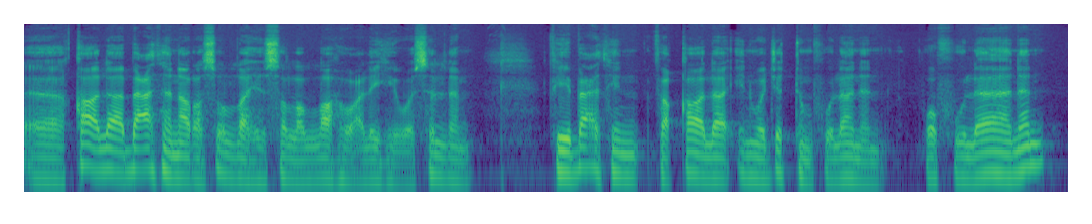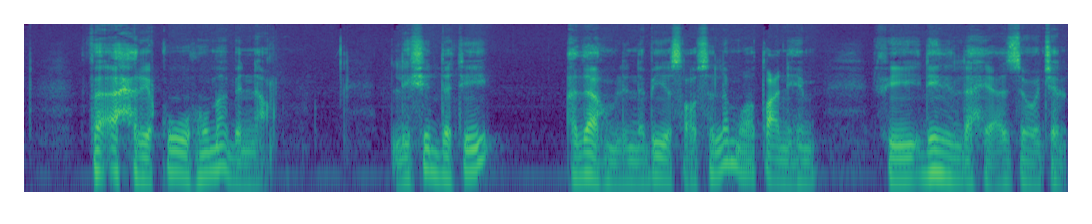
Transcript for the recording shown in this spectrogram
آه، قال بعثنا رسول الله صلى الله عليه وسلم في بعث فقال إن وجدتم فلانا وفلانا فأحرقوهما بالنار لشدة أذاهم للنبي صلى الله عليه وسلم وطعنهم في دين الله عز وجل.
